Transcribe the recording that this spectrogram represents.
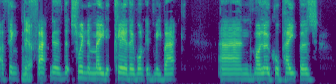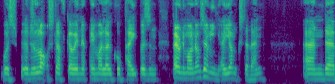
I think the yeah. fact that, that Swindon made it clear they wanted me back and my local papers was there was a lot of stuff going in my local papers, and bearing in mind I was only a youngster then, and uh,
